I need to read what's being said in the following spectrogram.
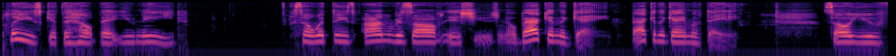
please get the help that you need. So, with these unresolved issues, you know, back in the game, back in the game of dating, so you've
